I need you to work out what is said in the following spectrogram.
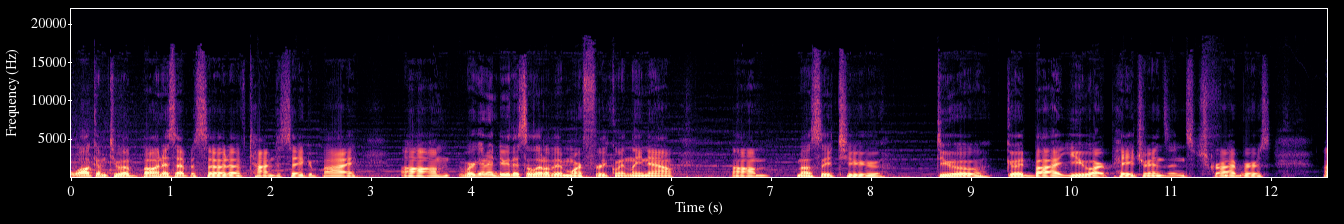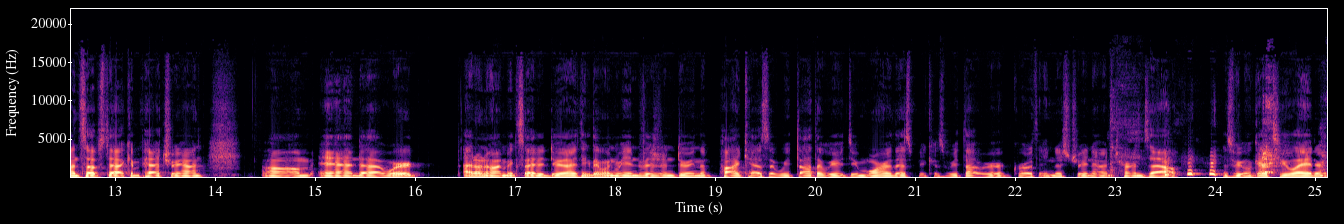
welcome to a bonus episode of Time to Say Goodbye. Um, we're going to do this a little bit more frequently now, um, mostly to do good by you, our patrons and subscribers on Substack and Patreon. Um, and uh, we're, I don't know, I'm excited to do it. I think that when we envisioned doing the podcast, that we thought that we would do more of this because we thought we were a growth industry. Now it turns out, as we will get to later,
